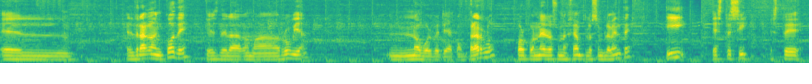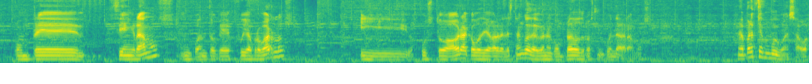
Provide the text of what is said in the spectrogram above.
el, el Dragon Code, que es de la gama rubia, no volvería a comprarlo, por poneros un ejemplo simplemente. Y este sí, este compré 100 gramos en cuanto que fui a probarlos. Y justo ahora acabo de llegar del estanco de haberme comprado otros 50 gramos. Me parece muy buen sabor.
